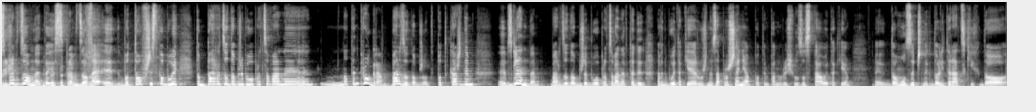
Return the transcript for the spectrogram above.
Krysi. sprawdzone. To jest sprawdzone, y, bo to wszystko były, to bardzo dobrze było pracowane, y, no ten program. Bardzo dobrze. Od- Pod każdym względem. Bardzo dobrze było pracowane. Wtedy nawet były takie różne zaproszenia po tym panu Rysiu zostały, takie e, do muzycznych, do literackich, do,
